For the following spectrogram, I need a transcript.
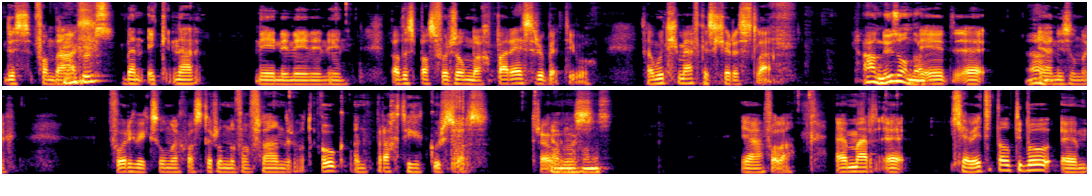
dus vandaag Koers? ben ik naar... Nee, nee, nee, nee, nee. Dat is pas voor zondag. Parijs-Roubaix, Thibaut. Dan moet je me even gerust laten. Ah, nu zondag. Nee, Ah. ja, nu zondag. Vorige week zondag was de Ronde van Vlaanderen, wat ook een prachtige koers was. Ja, Trouwens. Wannes. Ja, voilà. Eh, maar eh, jij weet het al, Thibaut. ehm,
